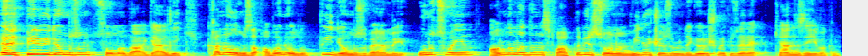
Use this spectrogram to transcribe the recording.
Evet bir videomuzun sonuna daha geldik. Kanalımıza abone olup videomuzu beğenmeyi unutmayın. Anlamadığınız farklı bir sorunun video çözümünde görüşmek üzere. Kendinize iyi bakın.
